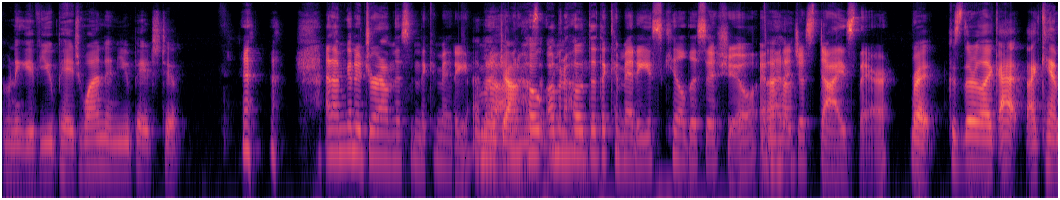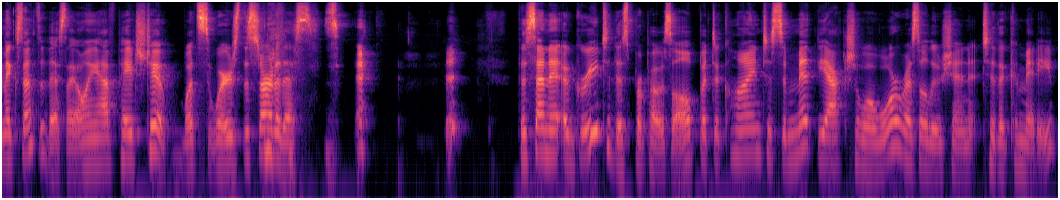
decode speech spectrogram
I'm going to give you page one and you page two. and I'm gonna drown this in the committee. I'm I'm, gonna gonna, drown I'm this hope in the I'm gonna hope that the committees kill this issue and that Uh-huh. it just dies there. Right. Because they're like, I, I can't make sense of this. I only have page two. What's Where's the start of this? The Senate agreed to this proposal, but declined to submit the actual war resolution to the committee.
